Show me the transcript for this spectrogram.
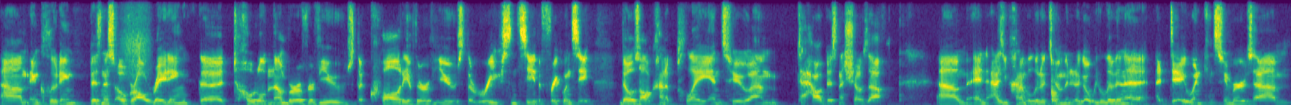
um, including business overall rating, the total number of reviews, the quality of the reviews, the recency, the frequency. Those all kind of play into um, to how a business shows up. Um, and as you kind of alluded to a minute ago, we live in a, a day when consumers um,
